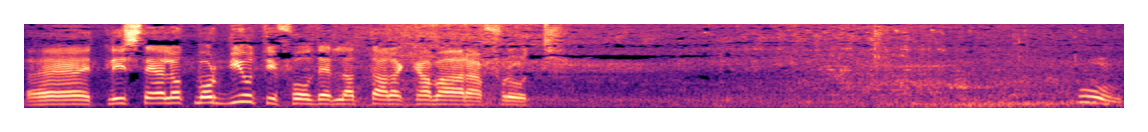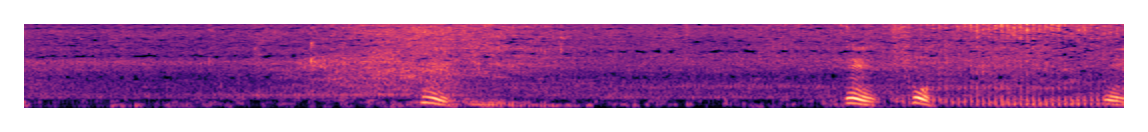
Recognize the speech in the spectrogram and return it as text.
Uh, at least they're a lot more beautiful than Lantana camara fruit. Hmm. Hmm. Hmm. Hmm. Hmm.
